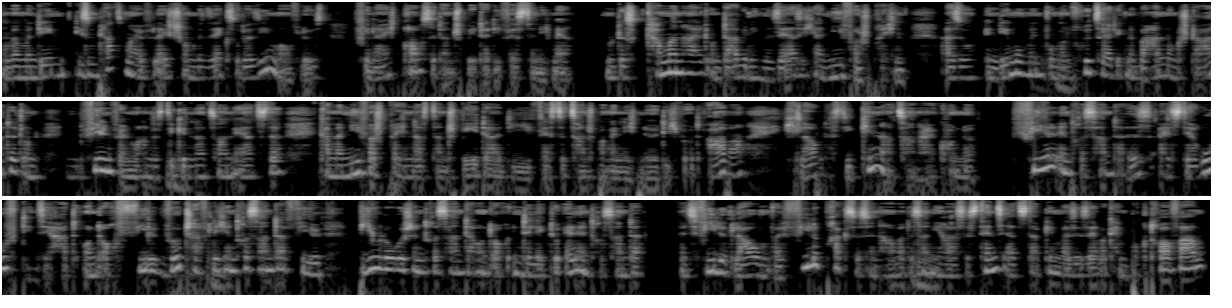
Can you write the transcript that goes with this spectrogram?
Und wenn man den, diesen Platzmangel vielleicht schon mit sechs oder sieben auflöst, vielleicht brauchst du dann später die Feste nicht mehr. Nur das kann man halt, und da bin ich mir sehr sicher, nie versprechen. Also in dem Moment, wo man frühzeitig eine Behandlung startet, und in vielen Fällen machen das die Kinderzahnärzte, kann man nie versprechen, dass dann später die feste Zahnspange nicht nötig wird. Aber ich glaube, dass die Kinderzahnheilkunde viel interessanter ist als der Ruf, den sie hat und auch viel wirtschaftlich interessanter, viel biologisch interessanter und auch intellektuell interessanter als viele glauben, weil viele Praxisinhaber das an ihre Assistenzärzte abgeben, weil sie selber keinen Bock drauf haben.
